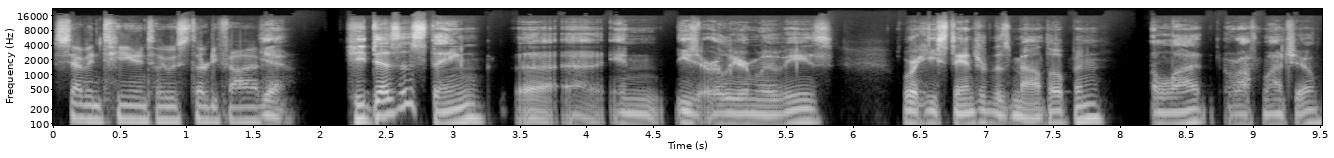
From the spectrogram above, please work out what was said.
17 until he was 35. Yeah. He does this thing uh, uh, in these earlier movies where he stands with his mouth open a lot, Ralph Macchio,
